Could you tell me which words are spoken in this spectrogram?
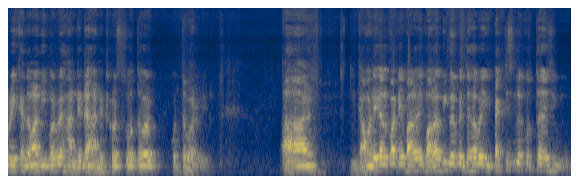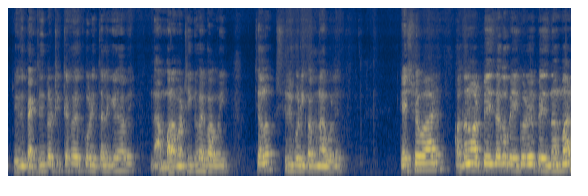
পরীক্ষা তোমার কী করবে? হান্ড্রেডে হান্ড্রেড কোর্স করতে করতে পারবে। আর গ্রামাটিক্যাল পার্টে বারো বারো কী করে পেতে হবে? প্র্যাকটিসগুলো করতে হয়। যদি প্র্যাকটিসগুলো ঠিকঠাকভাবে করি, তাহলে কী হবে? নাম্বার আমরা ঠিকভাবে পাবোই। চলো শুরু করি কথা না বলে। টেস্ট পেপার কত নম্বর পেজ দেখো? বের করবে পেজ নাম্বার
